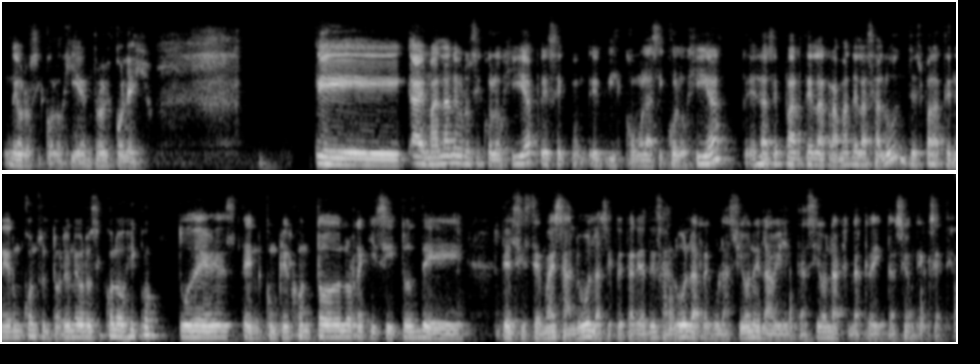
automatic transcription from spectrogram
neuropsicología dentro del colegio. Eh, además, la neuropsicología, pues, eh, como la psicología, pues, hace parte de las ramas de la salud. Entonces, para tener un consultorio neuropsicológico, tú debes cumplir con todos los requisitos de, del sistema de salud, las secretarías de salud, las regulaciones, la habilitación, la, acreditación, etc.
